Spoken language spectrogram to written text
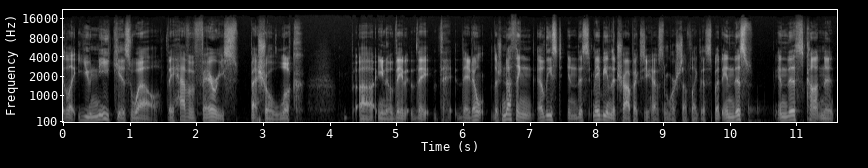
like unique as well. They have a very special look. Uh, you know, they, they they they don't. There's nothing. At least in this, maybe in the tropics, you have some more stuff like this. But in this in this continent,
